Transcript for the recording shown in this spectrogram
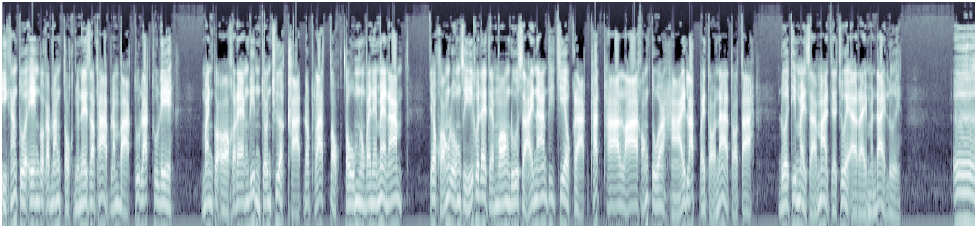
อีกทั้งตัวเองก็กำลังตกอยู่ในสภาพลำบากทุลักทุเล มันก็ออกแรงดิ้นจนเชือกขาดแล้วพลัดตกตูมลงไปในแม่น้ำเจ้าของโรงสีก็ได้แต่มองดูสายน้ำที่เชี่ยวกรากพัดพาลาของตัวหายลับไปต่อหน้าต่อตา โดยที่ไม่สามารถจะช่วยอะไรมันได้เลย เออ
